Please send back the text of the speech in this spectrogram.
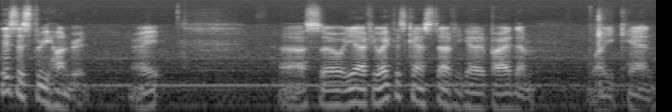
This is 300, right? Uh, so yeah, if you like this kind of stuff, you gotta buy them while you can.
